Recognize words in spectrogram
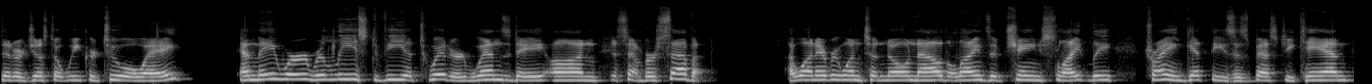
that are just a week or two away. And they were released via Twitter Wednesday on December 7th. I want everyone to know now the lines have changed slightly try and get these as best you can.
